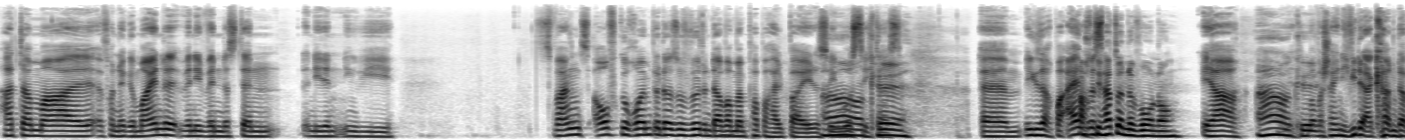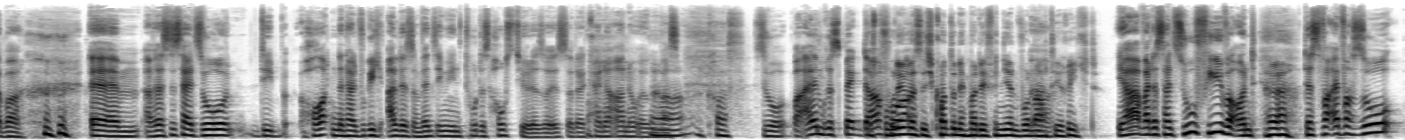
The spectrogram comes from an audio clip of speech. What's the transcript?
hat da mal von der Gemeinde, wenn die, wenn das denn, wenn die denn irgendwie zwangsaufgeräumt oder so wird und da war mein Papa halt bei, deswegen ah, wusste ich das. Okay. Ähm, wie gesagt, bei allem Ach, die Res- hatte eine Wohnung. ja, Ah, hat man okay. wahrscheinlich nicht wiedererkannt, aber ähm, aber das ist halt so, die horten dann halt wirklich alles und wenn es irgendwie ein totes Haustier oder so ist oder keine Ahnung irgendwas. Ja, krass. So, bei allem Respekt Das davor. Problem ist, ich konnte nicht mal definieren, wonach die riecht. Ja, weil das halt so viel war und Ja. das war einfach so.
